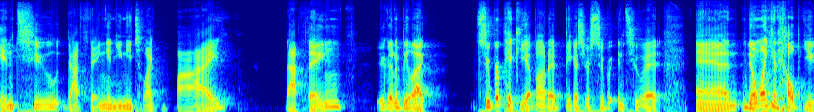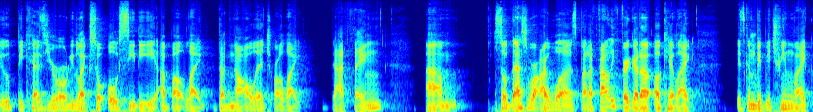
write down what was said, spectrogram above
into that thing and you need to like buy that thing, you're gonna be like, super picky about it because you're super into it and no one can help you because you're already like so OCD about like the knowledge or like that thing. Um, so that's where I was. But I finally figured out, okay, like it's gonna be between like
